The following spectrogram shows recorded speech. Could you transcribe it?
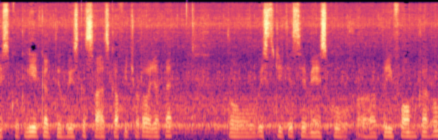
اس کو کلیئر کرتے ہوئے اس کا سائز کافی چھوٹا ہو جاتا ہے۔ تو اس طریقے سے میں اس کو پری فارم کر رہا ہوں۔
